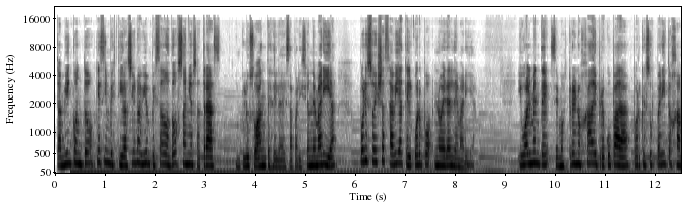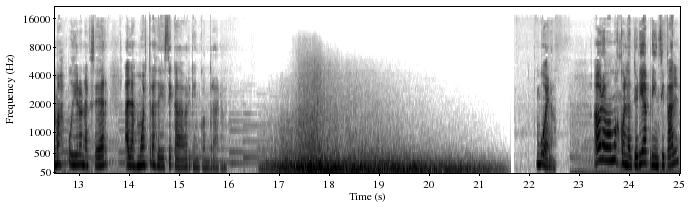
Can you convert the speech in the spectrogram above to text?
También contó que esa investigación había empezado dos años atrás, incluso antes de la desaparición de María, por eso ella sabía que el cuerpo no era el de María. Igualmente, se mostró enojada y preocupada porque sus peritos jamás pudieron acceder a las muestras de ese cadáver que encontraron. Bueno, ahora vamos con la teoría principal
